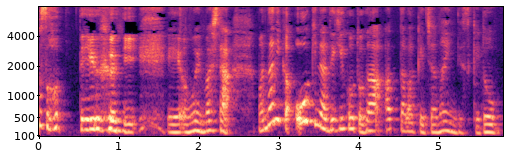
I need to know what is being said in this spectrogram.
うぞっていう風に、えー思いました、まあ、何か大きな出来事があったわけじゃないんですけど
